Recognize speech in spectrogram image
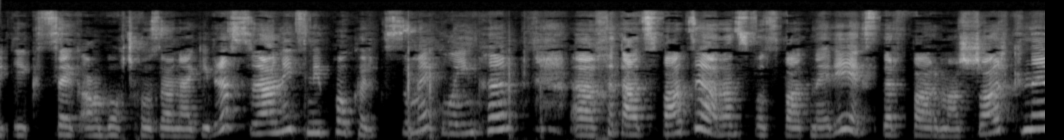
պիտի գցեք ամբողջ խոզանակի վրա, սրանից մի փոքր գցում եք ու ինքը խտացված է առանց ֆոսֆատների, էքսպերտ ֆարմա շարքն է,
